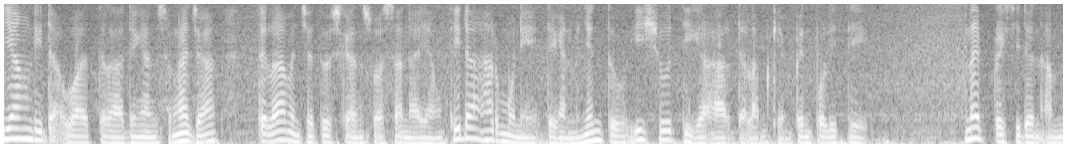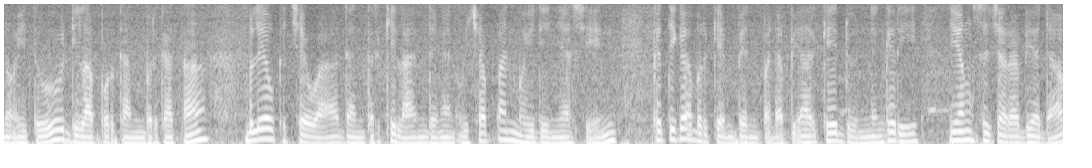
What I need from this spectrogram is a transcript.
yang didakwa telah dengan sengaja telah mencetuskan suasana yang tidak harmoni dengan menyentuh isu 3R dalam kempen politik. Naib Presiden AMNO itu dilaporkan berkata beliau kecewa dan terkilan dengan ucapan Muhyiddin Yassin ketika berkempen pada PRK Dun Negeri yang secara biadab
